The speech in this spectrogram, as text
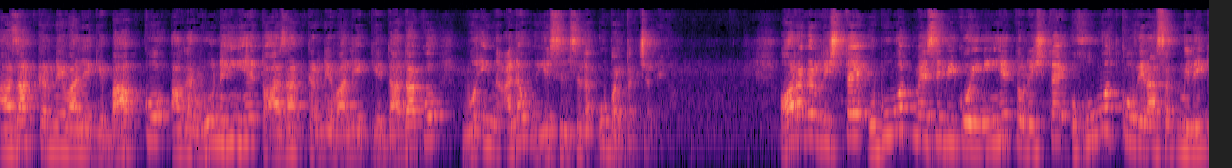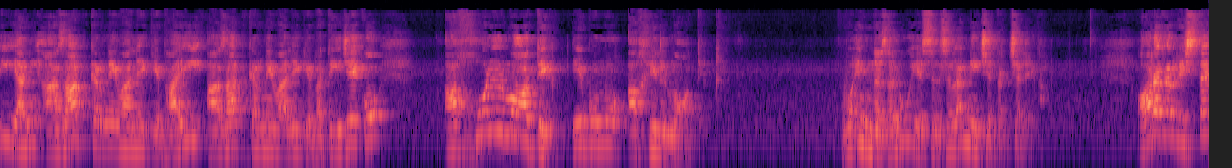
आज़ाद करने वाले के बाप को, अगर वो नहीं है तो आज़ाद करने वाले के दादा को, वो इन अलव ये सिलसिला ऊपर तक चलेगा। और अगर रिश्ते उबूवत में से भी कोई नहीं है तो रिश्ते उखुवत को विरासत मिलेगी, यानी आज़ाद करने वाले के भाई, आज़ाद करने वाले के भतीजे को, अखुल मौतिक, इबन अखिल मौतिक। वो इन नजलू ये सिलसिला नीचे तक चलेगा। और अगर रिश्ते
